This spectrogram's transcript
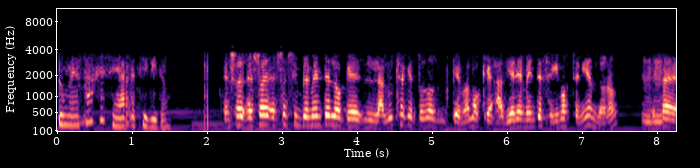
Tu mensaje se ha recibido. Eso, eso, eso es simplemente lo que la lucha que todos, que vamos, que a diariamente seguimos teniendo, ¿no? ese,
